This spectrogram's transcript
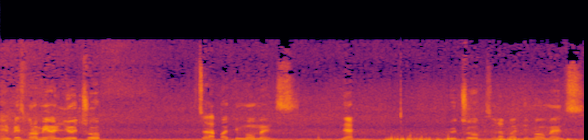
And please follow me on YouTube. It's all about the moments. Yeah. YouTube is all about the moments.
